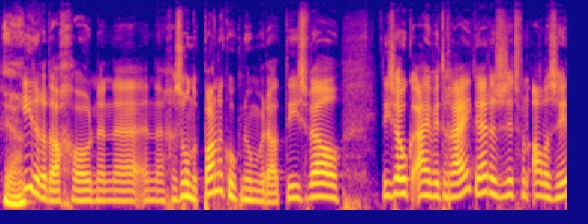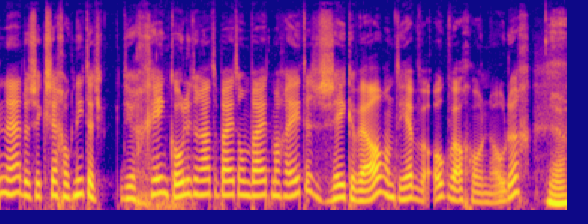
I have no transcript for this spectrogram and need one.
ja. iedere dag gewoon een, eh, een, eh, gezonde pannenkoek noemen we dat. Die is wel, die is ook eiwitrijk, hè? dus er zit van alles in. Hè? Dus ik zeg ook niet dat je, geen koolhydraten bij het ontbijt mag eten. Zeker wel, want die hebben we ook wel gewoon nodig. ja.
